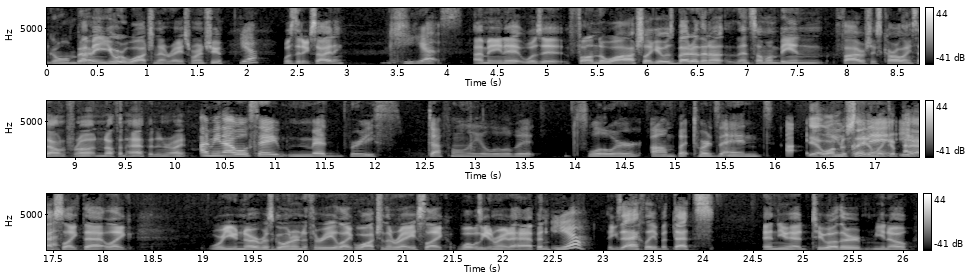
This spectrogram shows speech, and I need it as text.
going back. I mean you were watching that race, weren't you? Yeah. Was it exciting? Yes. I mean, it was it fun to watch. Like it was better than uh, than someone being five or six car lengths out in front and nothing happening, right? I mean, I will say mid race definitely a little bit slower, um, but towards the end, Yeah, well, I'm just saying, like a pass yeah. like that, like were you nervous going into three, like watching the race, like what was getting ready to happen? Yeah, Exactly, but that's and you had two other, you know,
